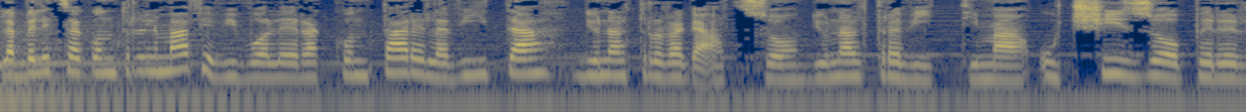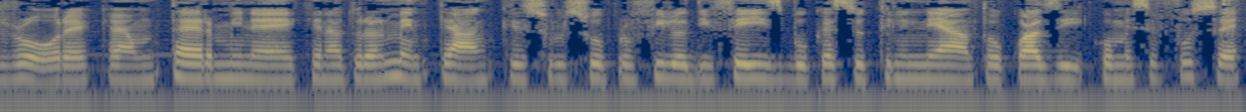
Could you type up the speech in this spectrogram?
La bellezza contro le mafie vi vuole raccontare la vita di un altro ragazzo, di un'altra vittima, ucciso per errore, che è un termine che naturalmente anche sul suo profilo di Facebook è sottolineato quasi come se fosse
